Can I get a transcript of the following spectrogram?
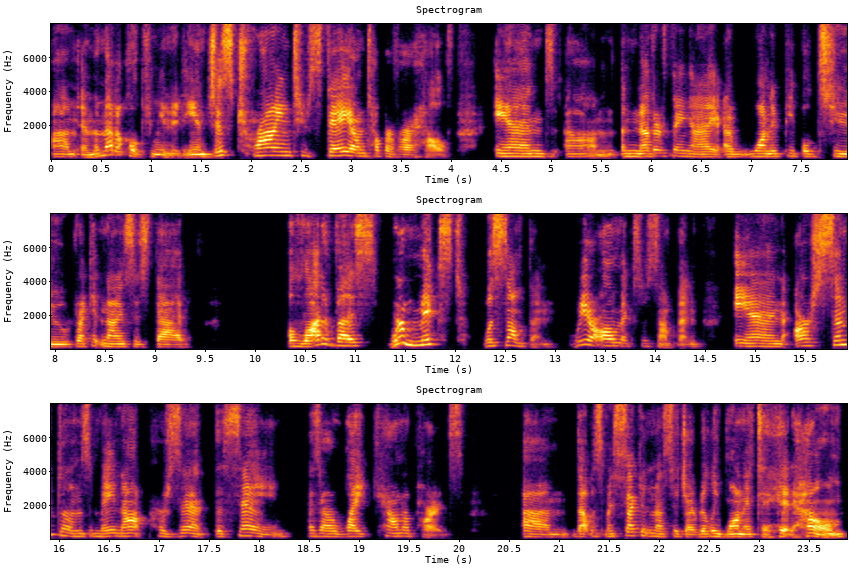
um, in the medical community and just trying to stay on top of our health. And um, another thing I, I wanted people to recognize is that a lot of us, we're mixed with something. We are all mixed with something. And our symptoms may not present the same as our white counterparts. Um, that was my second message I really wanted to hit home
